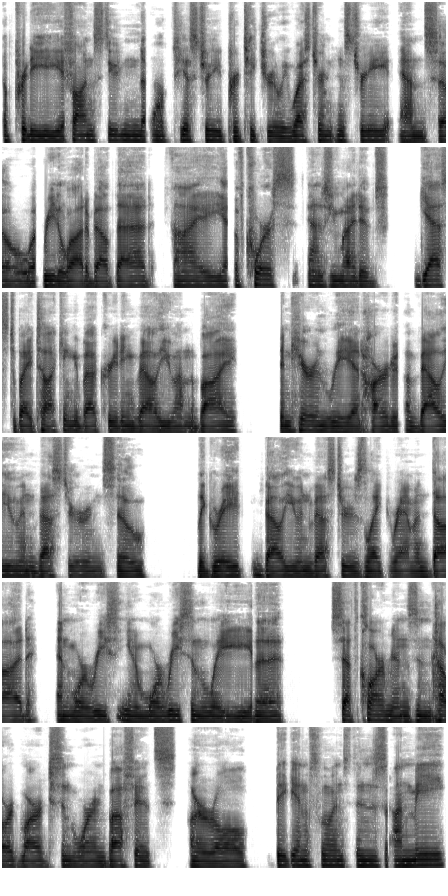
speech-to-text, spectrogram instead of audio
a pretty fond student of history, particularly Western history. And so read a lot about that. I, of course, as you might have guessed by talking about creating value on the buy, inherently at heart, a value investor. And so the great value investors like Graham and Dodd and more recent, you know, more recently, the Seth Klarmans and Howard Marks and Warren Buffett's are all big influences on me.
